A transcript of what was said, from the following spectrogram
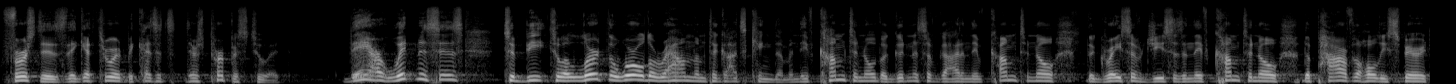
First is they get through it because it's, there's purpose to it. They are witnesses to be to alert the world around them to God's kingdom. And they've come to know the goodness of God and they've come to know the grace of Jesus and they've come to know the power of the Holy Spirit.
